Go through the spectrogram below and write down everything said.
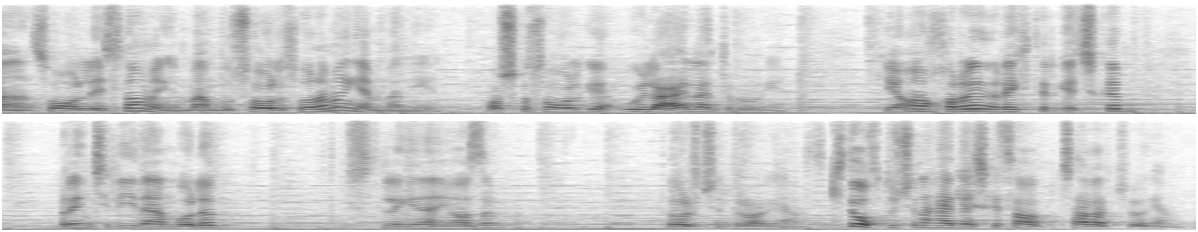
man savolni eslolmagan man bu savolni so'ramaganman degan. Boshqa savolga o'ylab aylantiravergan keyin oxiri rektorga chiqib birinchilikdan bo'lib ustiligidan yozib to'g'ri tushuntirib olganmiz. Ikkita o'qituvchini haydashga sababchi bo'lganman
